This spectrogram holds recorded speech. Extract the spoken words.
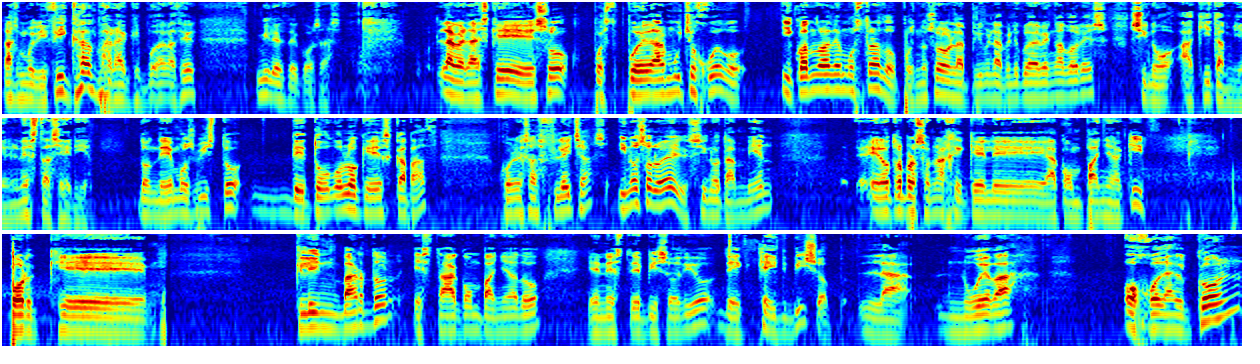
las modifica para que puedan hacer miles de cosas. La verdad es que eso pues puede dar mucho juego. ¿Y cuándo lo ha demostrado? Pues no solo en la primera película de Vengadores, sino aquí también, en esta serie, donde hemos visto de todo lo que es capaz con esas flechas. Y no solo él, sino también el otro personaje que le acompaña aquí. Porque Clint Barton está acompañado en este episodio de Kate Bishop, la nueva Ojo de Halcón,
